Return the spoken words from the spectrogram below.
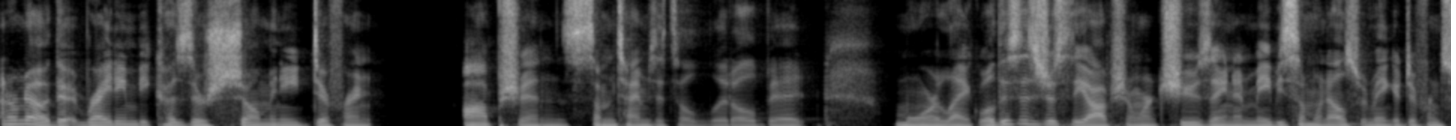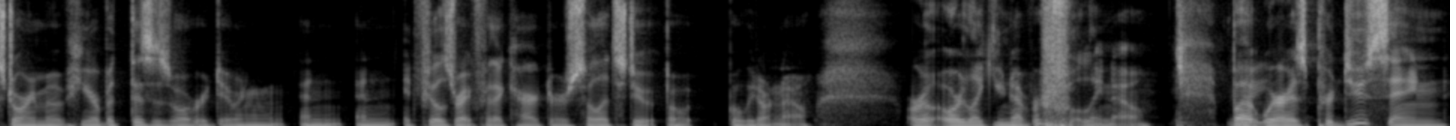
I don't know. The writing because there's so many different options. Sometimes it's a little bit more like, well, this is just the option we're choosing, and maybe someone else would make a different story move here, but this is what we're doing, and and it feels right for the characters, so let's do it. But but we don't know, or or like you never fully know. But right. whereas producing,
